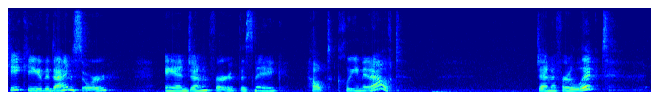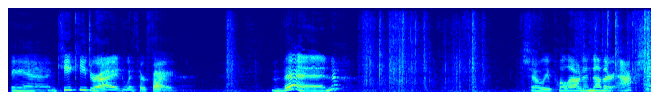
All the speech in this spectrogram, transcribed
Kiki, the dinosaur, and Jennifer, the snake, helped clean it out. Jennifer licked and Kiki dried with her fire. Then Shall we pull out another action?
